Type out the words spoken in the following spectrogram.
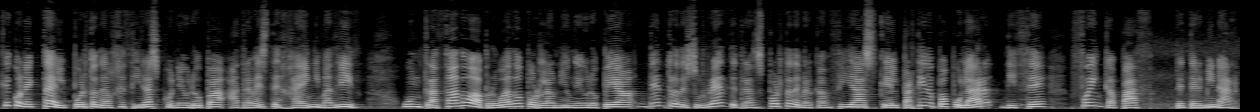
que conecta el puerto de Algeciras con Europa a través de Jaén y Madrid, un trazado aprobado por la Unión Europea dentro de su red de transporte de mercancías que el Partido Popular, dice, fue incapaz de terminar.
